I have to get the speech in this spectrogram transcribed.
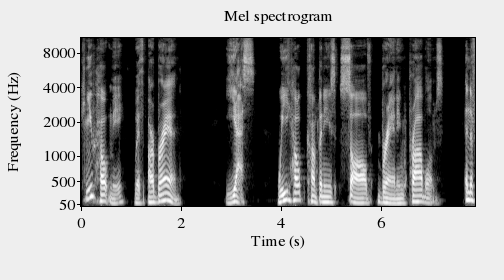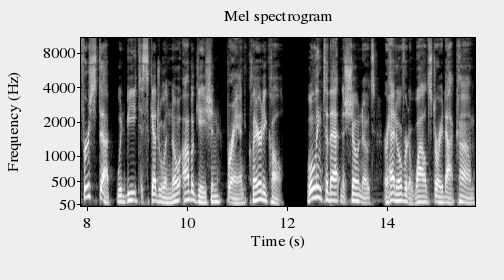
can you help me with our brand? Yes, we help companies solve branding problems. And the first step would be to schedule a no obligation brand clarity call. We'll link to that in the show notes or head over to wildstory.com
